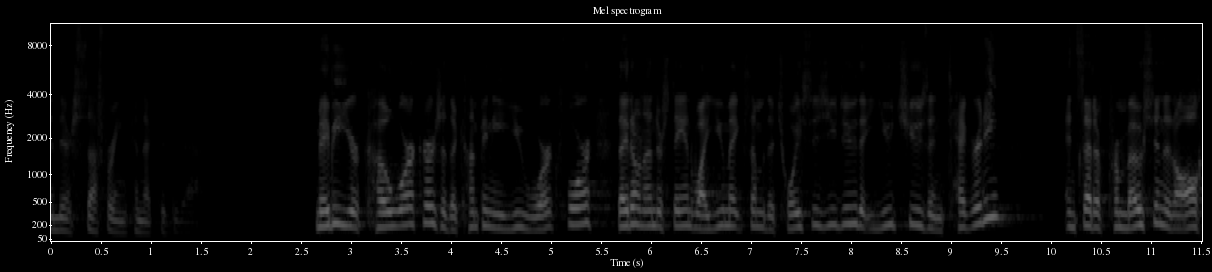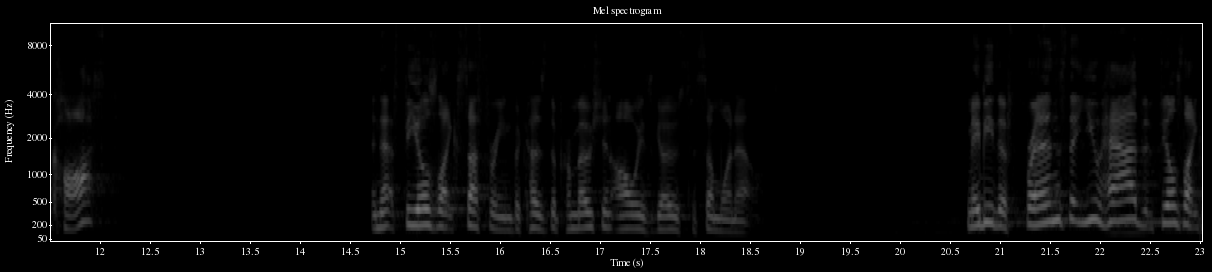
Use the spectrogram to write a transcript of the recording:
and there's suffering connected to that. Maybe your coworkers or the company you work for, they don't understand why you make some of the choices you do, that you choose integrity instead of promotion at all cost. And that feels like suffering because the promotion always goes to someone else. Maybe the friends that you have, it feels like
